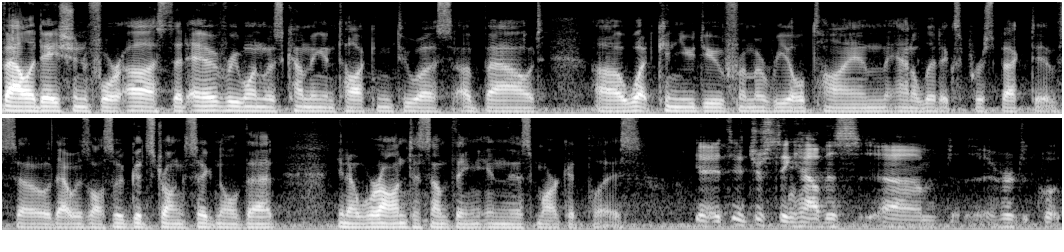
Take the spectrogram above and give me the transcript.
validation for us that everyone was coming and talking to us about uh, what can you do from a real-time analytics perspective. So that was also a good strong signal that you know, we're on to something in this marketplace. Yeah, it's interesting how this, um, I heard a quote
